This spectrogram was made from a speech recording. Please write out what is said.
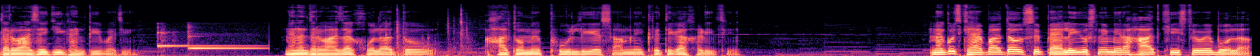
दरवाजे की घंटी बजी। मैंने दरवाज़ा खोला तो हाथों में फूल लिए सामने कृतिका खड़ी थी। मैं कुछ कह पाता, उससे पहले ही उसने मेरा हाथ खींचते हुए बोला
